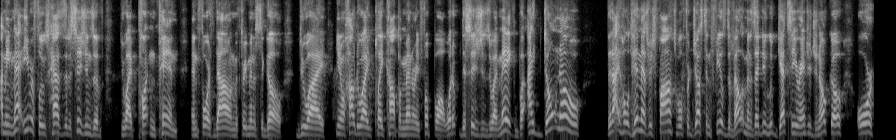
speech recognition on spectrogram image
I mean, Matt Eberflus has the decisions of do I punt and pin and fourth down with three minutes to go? Do I, you know, how do I play complementary football? What decisions do I make? But I don't know that I hold him as responsible for Justin Fields' development as I do Luke Getsy or Andrew Janocko or,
